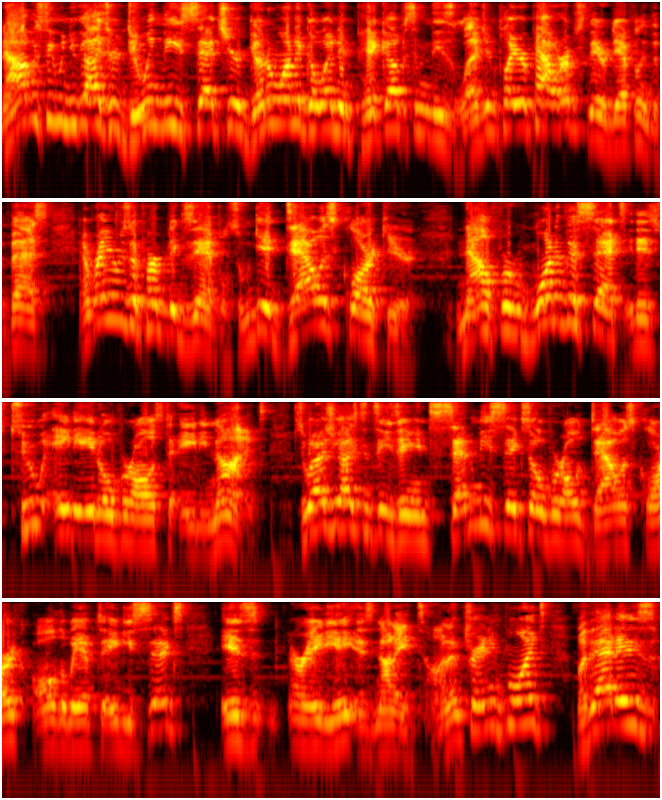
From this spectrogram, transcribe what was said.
Now, obviously, when you guys are doing these sets, you're going to want to go in and pick up some of these Legend player power-ups. They are definitely the best. And right here is a perfect example. So we get Dallas Clark here. Now, for one of the sets, it is 288 overalls to 89s. So as you guys can see, taking 76 overall Dallas Clark all the way up to 86 is, or 88 is not a ton of training points, but that is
